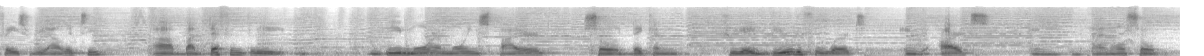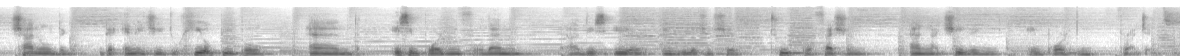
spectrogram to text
face reality, uh, but definitely be more and more inspired so they can create beautiful works in the arts and also channel the, the energy to heal people and it's important for them uh, this year in relationship to profession and achieving important projects.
